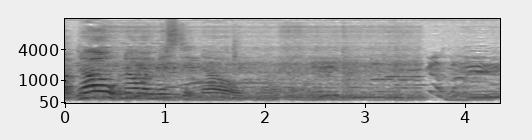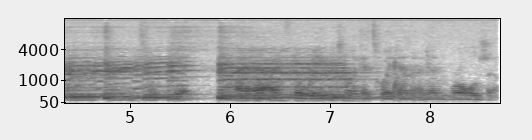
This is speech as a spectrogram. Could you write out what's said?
Jump! No, no, I missed it. No. I, have to wait until it gets way down and then roll jump.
